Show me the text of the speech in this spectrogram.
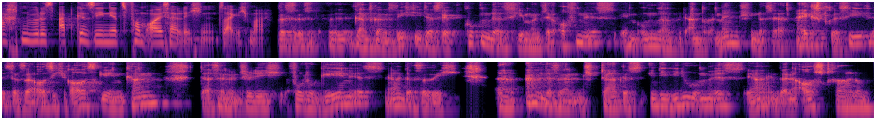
achten würdest, abgesehen jetzt vom Äußerlichen, sage ich mal? Das ist äh, ganz, ganz wichtig, dass wir gucken, dass jemand sehr offen ist im Umgang mit anderen Menschen, dass er expressiv ist, dass er aus sich rausgehen kann, dass er natürlich fotogen ist, ja, dass er sich, äh, dass er ein starkes Individuum ist, ja, in seiner Ausstrahlung,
